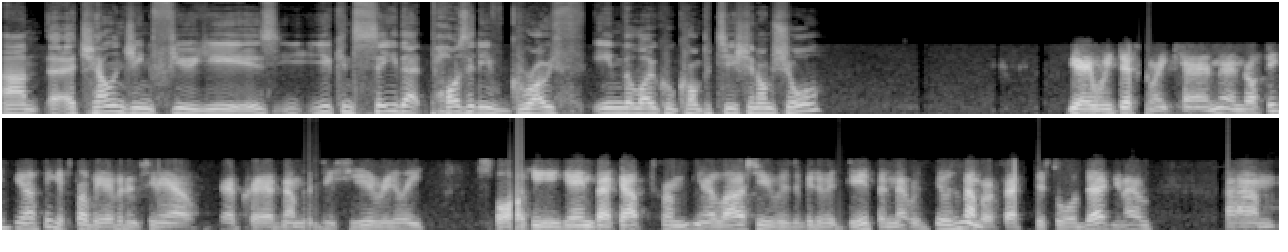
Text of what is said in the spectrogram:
um, a challenging few years, you can see that positive growth in the local competition, I'm sure. Yeah, we definitely can, and I think you know, I think it's probably evidence in our, our crowd numbers this year really spiking again, back up from you know last year was a bit of a dip, and that was there was a number of factors towards that. You know, um,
